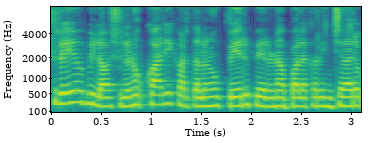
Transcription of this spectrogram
శ్రేయోభిలాషులను కార్యకర్తలను పేరు పేరున పలకరించారు.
